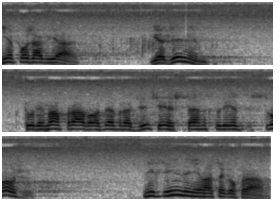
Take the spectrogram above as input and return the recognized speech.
nie pozabijali? Jedynym, który ma prawo odebrać życie, jest ten, który je stworzył. Nikt inny nie ma tego prawa.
